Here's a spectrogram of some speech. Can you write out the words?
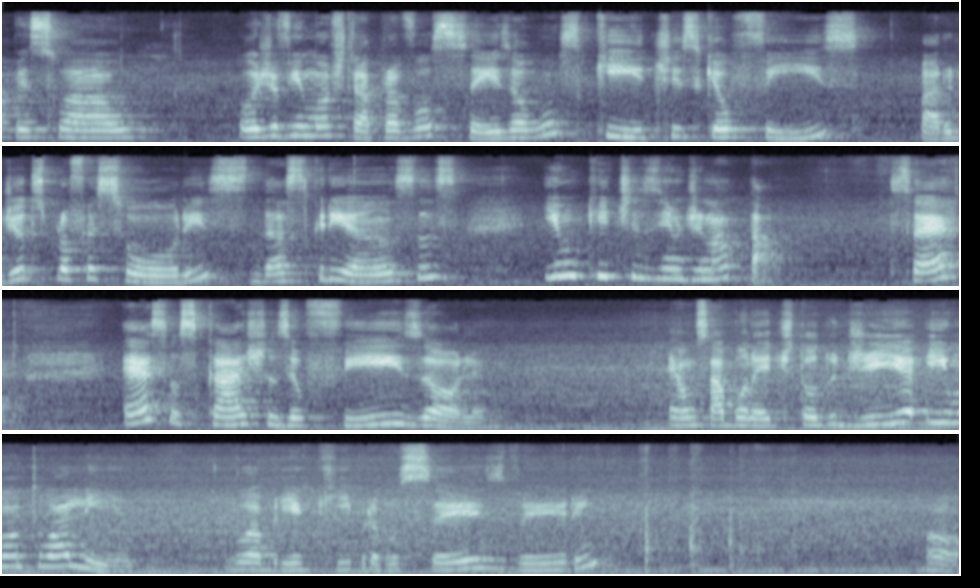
pessoal! Hoje eu vim mostrar para vocês alguns kits que eu fiz para o Dia dos Professores, das crianças e um kitzinho de Natal, certo? Essas caixas eu fiz, olha, é um sabonete todo dia e uma toalhinha. Vou abrir aqui para vocês verem. Ó.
